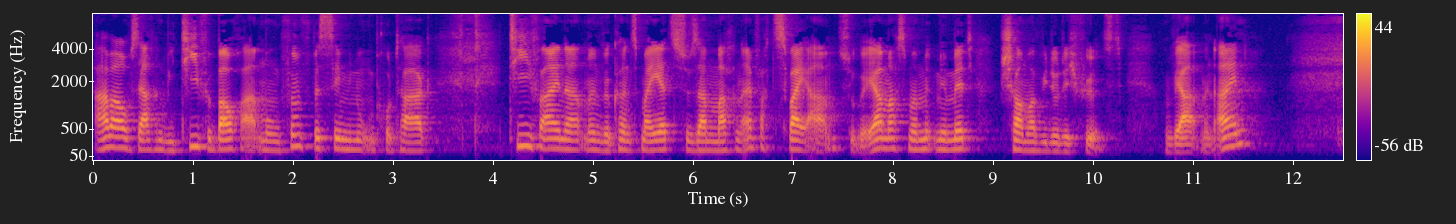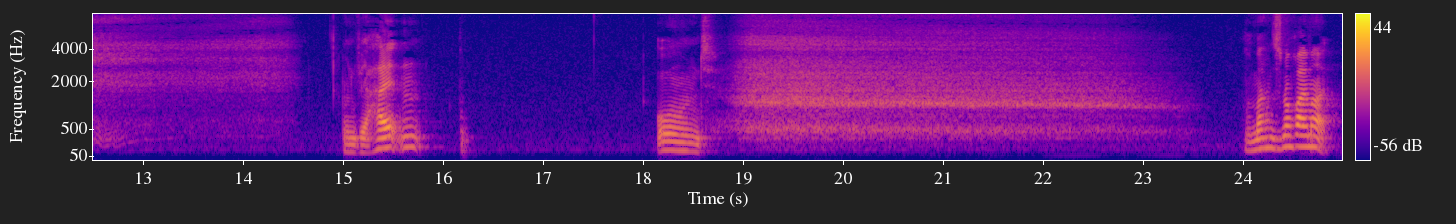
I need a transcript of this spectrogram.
Aber auch Sachen wie tiefe Bauchatmung, fünf bis zehn Minuten pro Tag Tief einatmen, wir können es mal jetzt zusammen machen. Einfach zwei Atemzüge. Ja, mach's mal mit mir mit. Schau mal, wie du dich fühlst. Und wir atmen ein. Und wir halten. Und wir machen es noch einmal.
